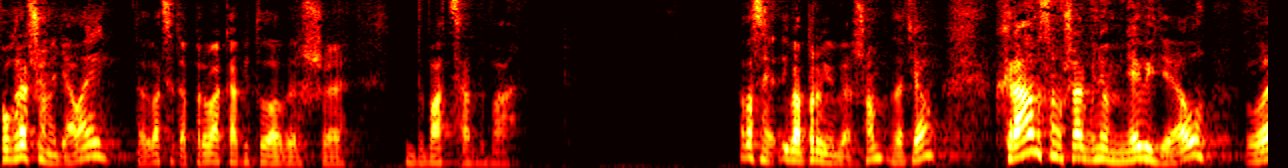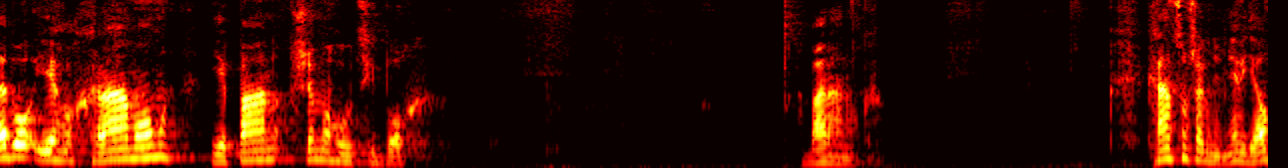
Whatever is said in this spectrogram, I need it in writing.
Pokračujeme ďalej, tá 21. kapitola, verše 22. A vlastne iba prvým veršom zatiaľ. Chrám som však v ňom nevidel, lebo jeho chrámom je pán všemohúci Boh. Baránok. Chrám som však v ňom nevidel.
